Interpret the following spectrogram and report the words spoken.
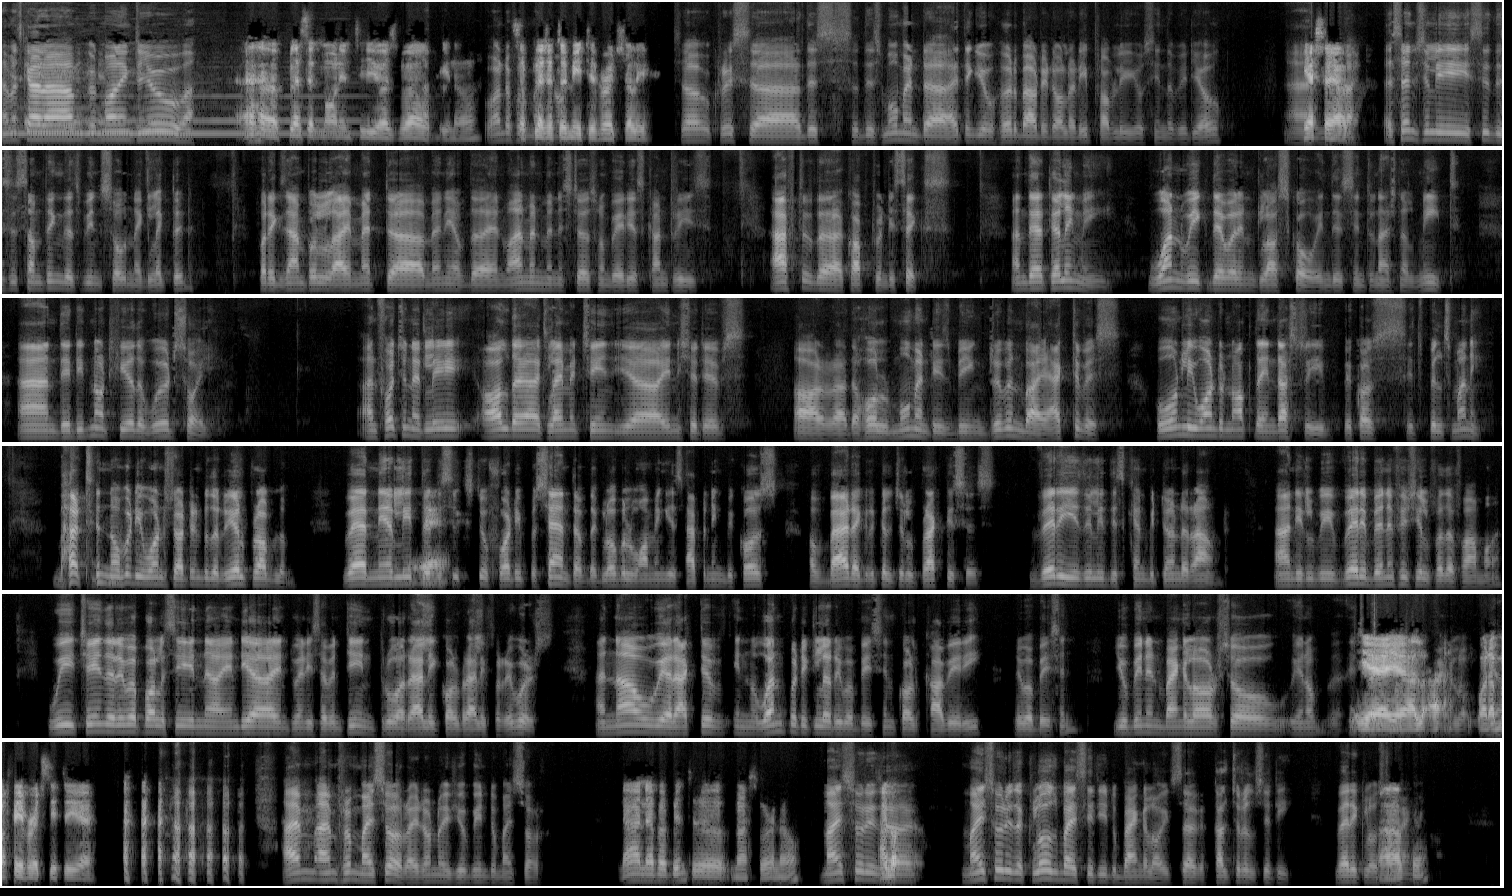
Namaskaram, good morning to you. Uh, pleasant morning to you as well, you know. It's a pleasure to meet you virtually. So, Chris, uh, this… this moment, uh, I think you've heard about it already, probably you've seen the video. Yes, I have. uh, Essentially, see, this is something that's been so neglected. For example, I met uh, many of the environment ministers from various countries after the COP twenty-six, and they're telling me, one week they were in Glasgow in this international meet, and they did not hear the word soil. Unfortunately, all the climate change uh, initiatives or uh, the whole movement is being driven by activists who only want to knock the industry because it spills money. But nobody wants to attend to the real problem, where nearly thirty-six to forty percent of the global warming is happening because of bad agricultural practices. Very easily this can be turned around and it'll be very beneficial for the farmer. We changed the river policy in uh, India in 2017 through a rally called Rally for Rivers. And now we are active in one particular river basin called Kaveri River Basin. You've been in Bangalore, so, you know, Yeah, yeah, Bangalore. one of my favorite city, yeah. I'm… I'm from Mysore, I don't know if you've been to Mysore. No, I never been to Mysore, no. Mysore is a… Mysore is a close-by city to Bangalore, it's a cultural city, very close to Ah, Bangalore.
